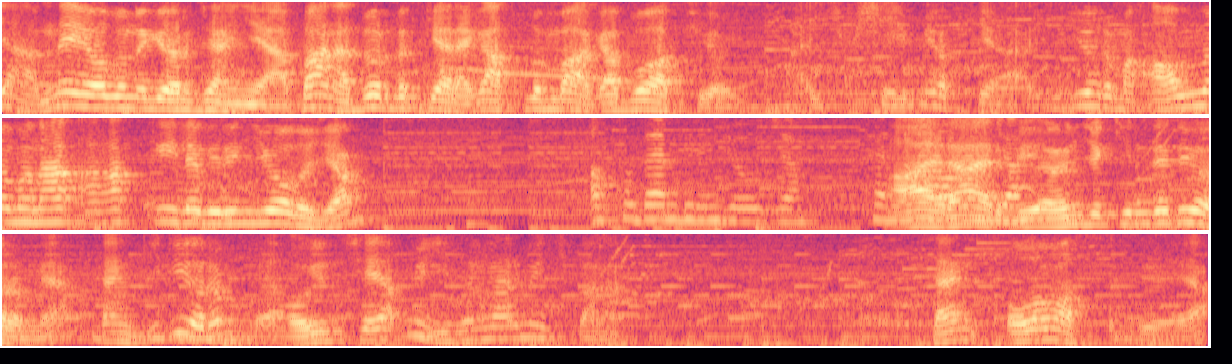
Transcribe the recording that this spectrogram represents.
Ya ne yolunu göreceksin ya? Bana durduk yere kaplumbağa bu atıyor. Ya hiçbir şeyim yok ya. Gidiyorum alnımın ha- hakkıyla birinci olacağım. Asıl ben birinci olacağım. Sen Hayır hayır bir öncekinde diyorum ya. Ben gidiyorum. Ya, oyun şey yapmıyor izin vermiyor ki bana. Sen olamazsın diyor ya.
